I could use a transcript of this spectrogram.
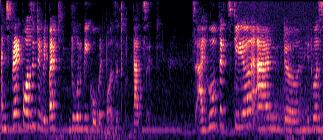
and spread positivity but don't be covid positive. That's it. So i hope it's clear and uh, it was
